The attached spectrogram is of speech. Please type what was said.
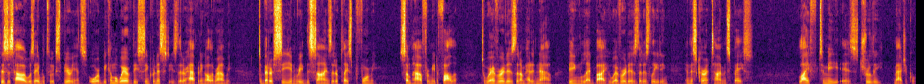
This is how I was able to experience or become aware of these synchronicities that are happening all around me, to better see and read the signs that are placed before me, somehow for me to follow to wherever it is that I'm headed now, being led by whoever it is that is leading in this current time and space. Life to me is truly magical.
